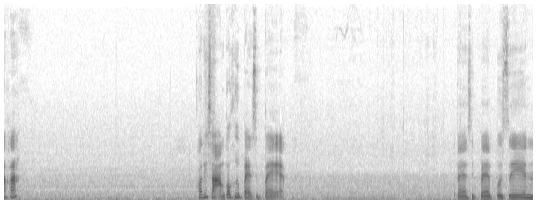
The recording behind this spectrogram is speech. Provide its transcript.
นะคะ ข้อที่สามก็คือแปดสิบแปดแปดสิบแปดเปอร์เซ็นต์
